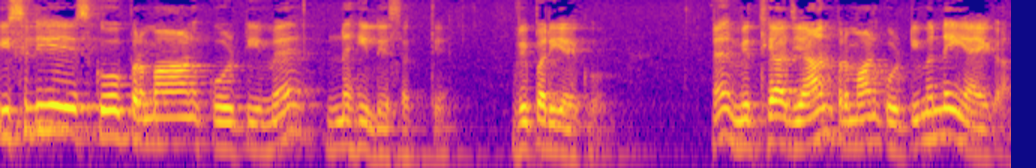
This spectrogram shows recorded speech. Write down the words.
इसलिए इसको प्रमाण कोटि में नहीं ले सकते, विपर्य को। है, मिथ्या ज्ञान प्रमाण कोटि में नहीं आएगा।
